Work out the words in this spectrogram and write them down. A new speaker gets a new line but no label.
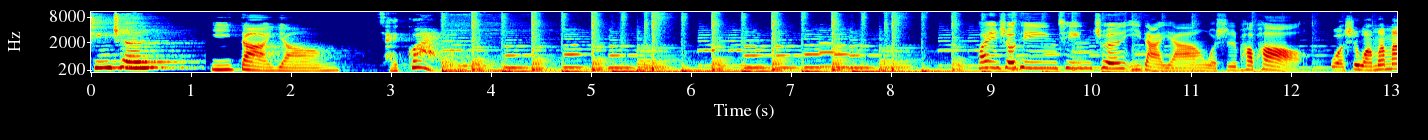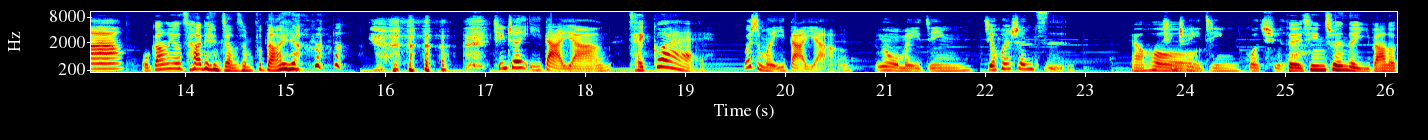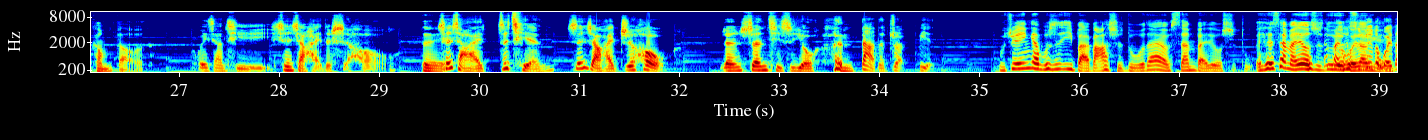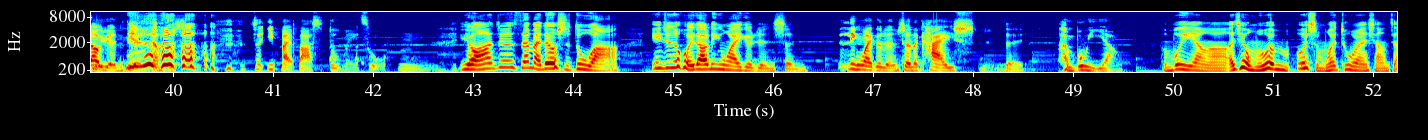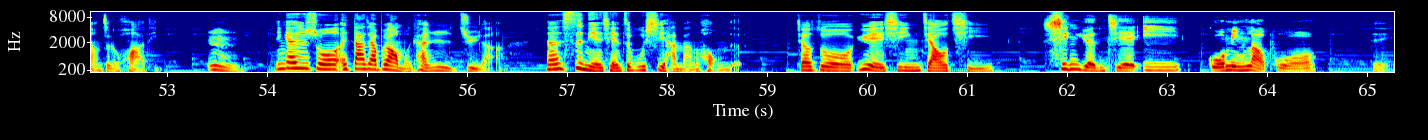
青春
一大洋
才怪。
欢迎收听《青春已打烊》，我是泡泡，
我是王妈妈。
我刚刚又差点讲成不打烊，
青春已打烊
才怪。
为什么已打烊？因为我们已经结婚生子，
然后
青春已经过去了。
对，青春的尾巴都看不到了。
回想起生小孩的时候，
对，
生小孩之前、生小孩之后，人生其实有很大的转变。
我觉得应该不是一百八十度，大概有三百六十度。哎，三百六十度又回到
回到原点，是一百八十度，没错。嗯，
有啊，就是三百六十度啊，因为就是回到另外一个人生，
另外一个人生的开始。
对，
很不一样，
很不一样啊！而且我们会为什么会突然想讲这个话题？
嗯，
应该是说，哎，大家不知道我们看日剧啦，但四年前这部戏还蛮红的，叫做《月薪娇妻》，
新垣结衣，国民老婆。
对，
